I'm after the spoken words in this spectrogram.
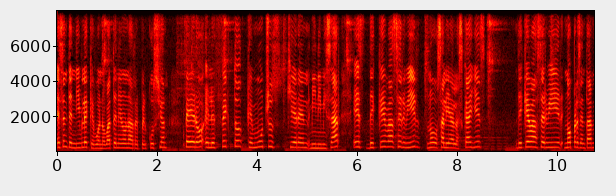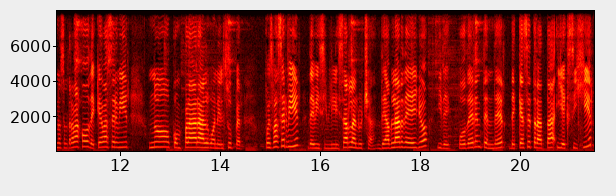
es entendible que, bueno, va a tener una repercusión, pero el efecto que muchos quieren minimizar es de qué va a servir no salir a las calles, de qué va a servir no presentarnos al trabajo, de qué va a servir no comprar algo en el súper. Pues va a servir de visibilizar la lucha, de hablar de ello y de poder entender de qué se trata y exigir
